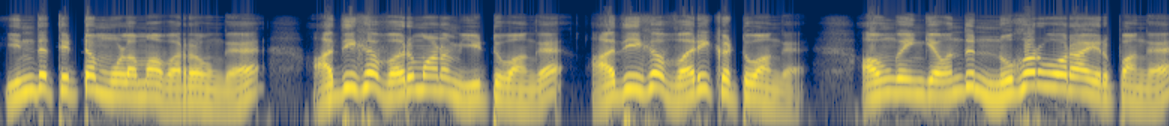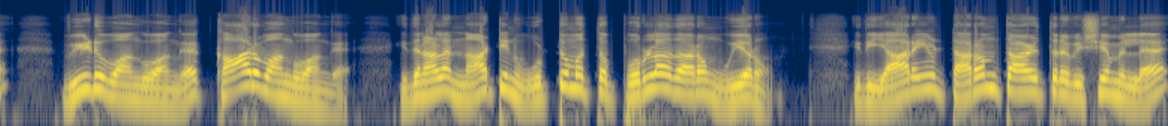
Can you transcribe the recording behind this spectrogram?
இந்த திட்டம் மூலமா வர்றவங்க அதிக வருமானம் ஈட்டுவாங்க அதிக வரி கட்டுவாங்க. அவங்க இங்க வந்து நுகர்வோரா இருப்பாங்க வீடு வாங்குவாங்க கார் வாங்குவாங்க. இதனால நாட்டின் ஒட்டுமொத்த பொருளாதாரம் உயரும். இது யாரையும் தரம் தாழ்த்துற விஷயம் இல்ல.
